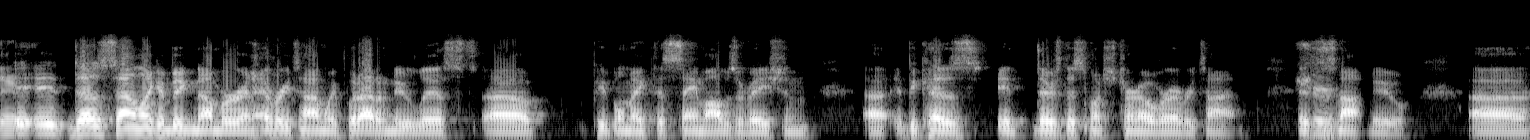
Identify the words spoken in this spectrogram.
It, it, does sound like a big number, and every time we put out a new list, uh, people make the same observation uh, because it there's this much turnover every time. This sure. is not new. Uh,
